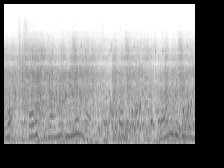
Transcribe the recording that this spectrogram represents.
O top sekiyor. Ay işe yarar işe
